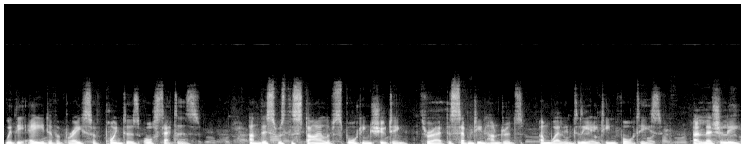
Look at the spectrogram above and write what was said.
with the aid of a brace of pointers or setters, and this was the style of sporting shooting throughout the 1700s and well into the 1840s a leisurely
